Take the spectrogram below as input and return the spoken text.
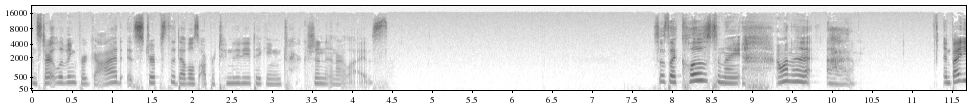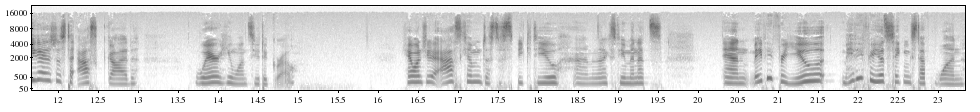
and start living for God, it strips the devil's opportunity to gain traction in our lives. So, as I close tonight, I want to uh, invite you guys just to ask God where He wants you to grow. Okay, I want you to ask Him just to speak to you um, in the next few minutes. And maybe for you, maybe for you, it's taking step one.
